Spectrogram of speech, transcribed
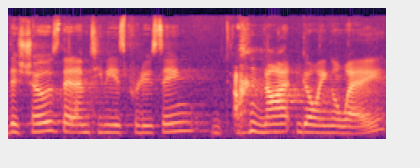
the shows that MTV is producing are not going away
